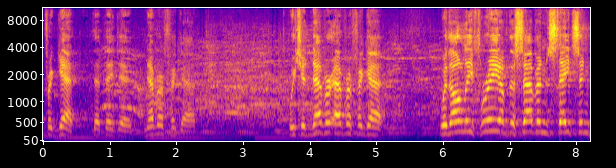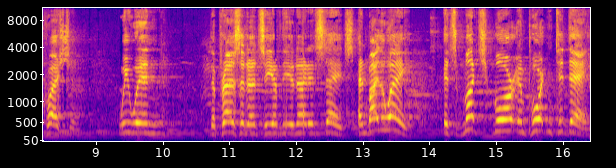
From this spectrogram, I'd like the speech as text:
forget that they did. Never forget. We should never, ever forget. With only three of the seven states in question, we win the presidency of the United States. And by the way, it's much more important today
